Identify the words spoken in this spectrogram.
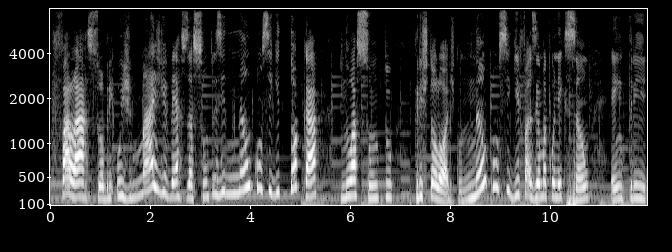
falar sobre os mais diversos assuntos e não conseguir tocar no assunto cristológico, não conseguir fazer uma conexão entre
